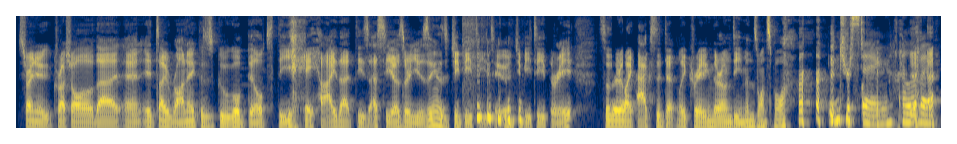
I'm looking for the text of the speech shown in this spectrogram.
It's trying to crush all of that. And it's ironic because Google built the AI that these SEOs are using as GPT-2 and GPT-3. So they're like accidentally creating their own demons once more. Interesting. I love yeah. it.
